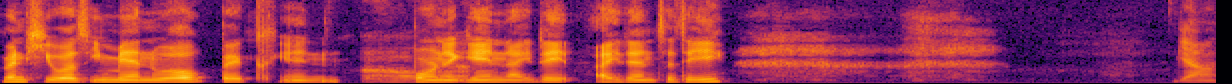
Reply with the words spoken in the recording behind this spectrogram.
when he was Emmanuel back in Oh, Born man. Again ide- Identity. Yeah.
